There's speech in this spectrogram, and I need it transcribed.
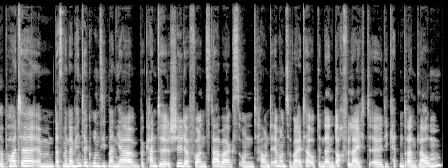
Reporter, ähm, dass man da im Hintergrund sieht man ja bekannte Schilder von Starbucks und H&M und so weiter, ob denn dann doch vielleicht äh, die Ketten dran glauben.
